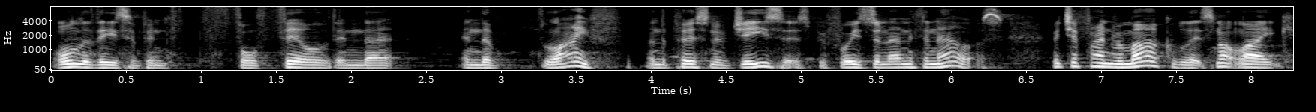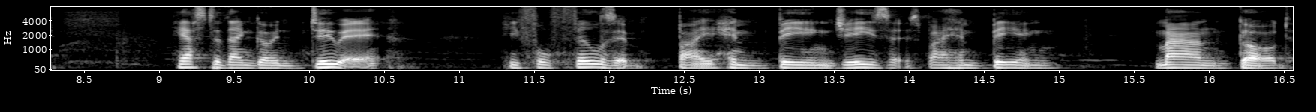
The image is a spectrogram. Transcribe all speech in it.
all of these have been fulfilled in the, in the life and the person of Jesus before he's done anything else, which I find remarkable. It's not like he has to then go and do it, he fulfills it by him being Jesus, by him being man, God,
